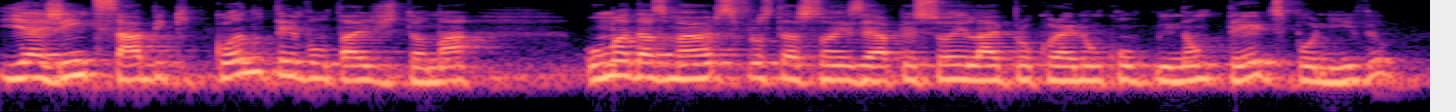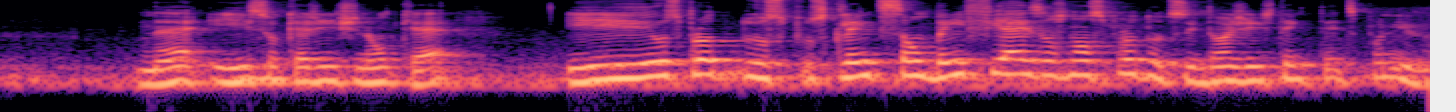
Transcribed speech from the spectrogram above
e a gente sabe que quando tem vontade de tomar, uma das maiores frustrações é a pessoa ir lá e procurar e não, e não ter disponível, né? E isso que a gente não quer. E os, os, os, clientes são bem fiéis aos nossos produtos, então a gente tem que ter disponível.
